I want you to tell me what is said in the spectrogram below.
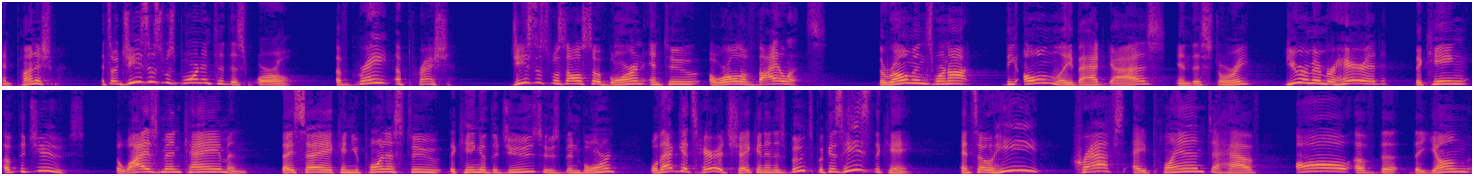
and punishment. And so Jesus was born into this world of great oppression. Jesus was also born into a world of violence. The Romans were not the only bad guys in this story. You remember Herod, the king of the Jews. The wise men came and they say, Can you point us to the king of the Jews who's been born? Well, that gets Herod shaken in his boots because he's the king. And so he crafts a plan to have all of the, the young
